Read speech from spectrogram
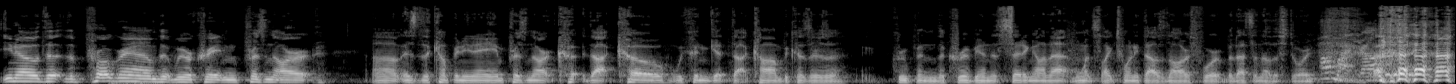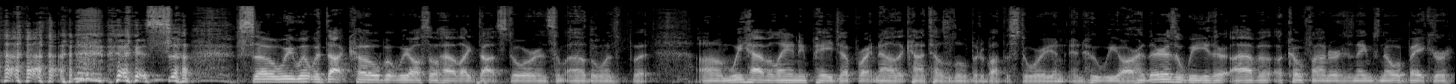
you know, the, the program that we were creating, Prison Art, um, is the company name, prisonart.co. We couldn't get .com because there's a group in the Caribbean that's sitting on that and wants like twenty thousand dollars for it, but that's another story. Oh my god! so, so we went with .co, but we also have like .store and some other ones. But um, we have a landing page up right now that kind of tells a little bit about the story and, and who we are. There is a we. There, I have a, a co-founder. His name's Noah Baker.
